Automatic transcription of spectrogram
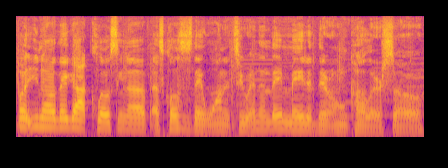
But, you know, they got close enough, as close as they wanted to, and then they made it their own color. So,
